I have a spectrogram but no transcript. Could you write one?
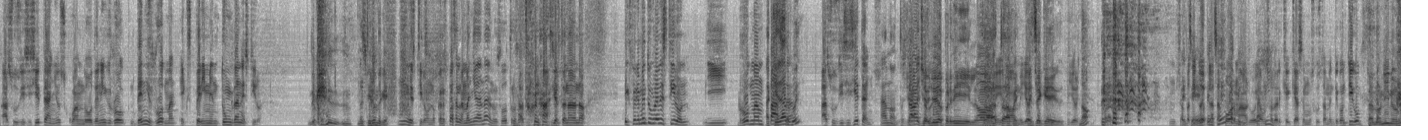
a sus 17 años cuando Dennis, Ro- Dennis Rodman experimentó un gran estirón. De que ¿El tirón de qué? Un estirón, lo que nos pasa en la mañana, a nosotros, a todos, no, cierto, no, no, no. Experimenta un gran estirón y Rodman ¿A pasa... qué edad, güey? a sus 17 años. Ah, no, entonces ya, yo, ya perdí No, toda, no, mi. Pensé que. Mi. ¿No? Un zapatito Pensé, de pensé, plataforma papi, o y Vamos a ver qué, qué hacemos justamente contigo. Tanonino, ¿no?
